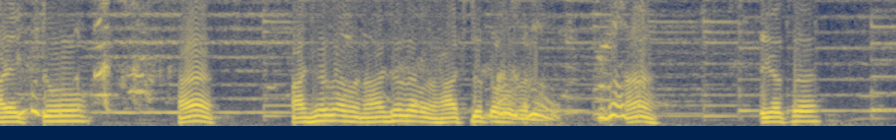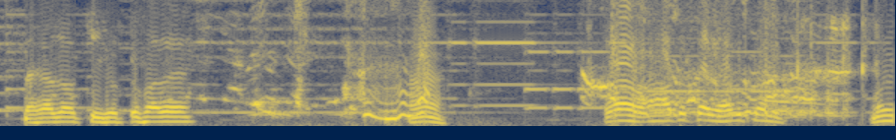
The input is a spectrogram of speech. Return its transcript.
আর একটু হ্যাঁ হাসা যাবে না হাসা যাবে না হাসতে তো হবে না। হ্যাঁ ঠিক আছে? দেখা যাক কি করতে পারে। হ্যাঁ। হাতে তালি হাতে তালি। ওই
